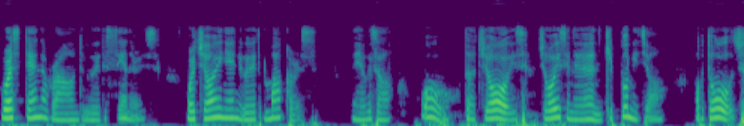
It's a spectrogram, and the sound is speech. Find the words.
or stand around with sinners, or join in with mockers. 네, 여기서 Oh, the joys. joys는 기쁨이죠. of those.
